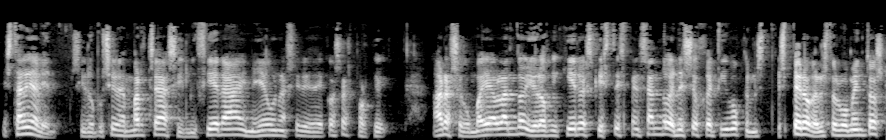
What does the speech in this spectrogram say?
estaría bien si lo pusiera en marcha, si lo hiciera y me lleva una serie de cosas, porque ahora, según vaya hablando, yo lo que quiero es que estés pensando en ese objetivo que espero que en estos momentos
